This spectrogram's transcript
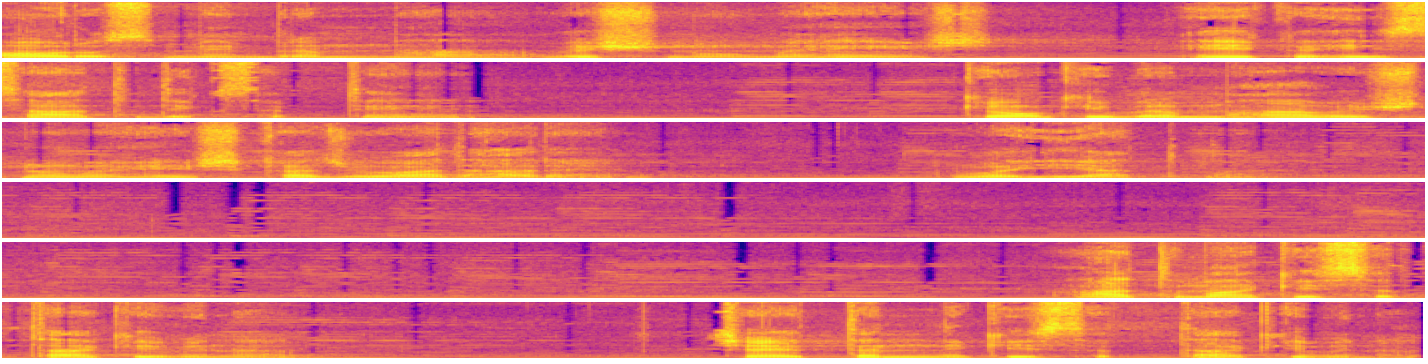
और उसमें ब्रह्मा, विष्णु, महेश एक ही साथ दिख सकते हैं। क्योंकि ब्रह्मा, विष्णु, महेश का जो आधार है वही आत्मा है। आत्मा की सत्ता के बिना, चैतन्य की सत्ता के बिना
